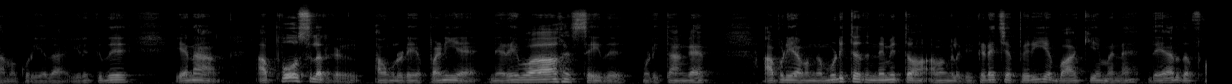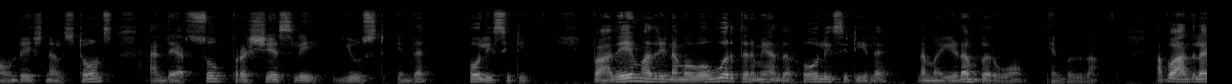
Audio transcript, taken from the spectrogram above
நமக்குரியதாக இருக்குது. ஏன்னா அப்போஸ்லர்கள் அவங்களுடைய பணியை நிறைவாக செய்து முடித்தாங்க. அப்படி அவங்க முடித்தது நிமித்தம் அவங்களுக்கு கிடைச்ச பெரிய பாக்கியம் என்ன? They are the foundational stones and they are so preciously used in the holy city இப்போ அதே மாதிரி நம்ம ஒவ்வொருத்தருமே அந்த ஹோலி சிட்டியில் நம்ம இடம் பெறுவோம் என்பது தான் அப்போ அதில்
